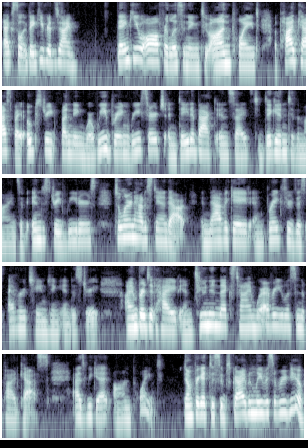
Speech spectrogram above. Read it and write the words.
Excellent. Thank you for the time. Thank you all for listening to On Point, a podcast by Oak Street Funding, where we bring research and data backed insights to dig into the minds of industry leaders to learn how to stand out and navigate and break through this ever changing industry. I'm Bridget Height, and tune in next time wherever you listen to podcasts as we get on point. Don't forget to subscribe and leave us a review.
